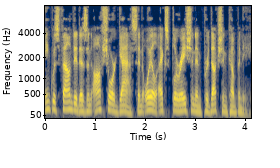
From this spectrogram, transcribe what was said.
Inc. was founded as an offshore gas and oil exploration and production company.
